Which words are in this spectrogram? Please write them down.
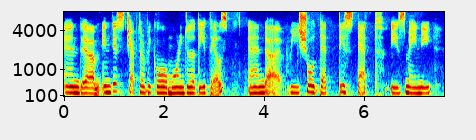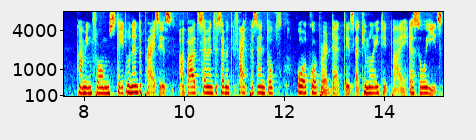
And um, in this chapter, we go more into the details, and uh, we showed that this debt is mainly coming from state-owned enterprises. About 70-75% of all corporate debt is accumulated by SOEs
